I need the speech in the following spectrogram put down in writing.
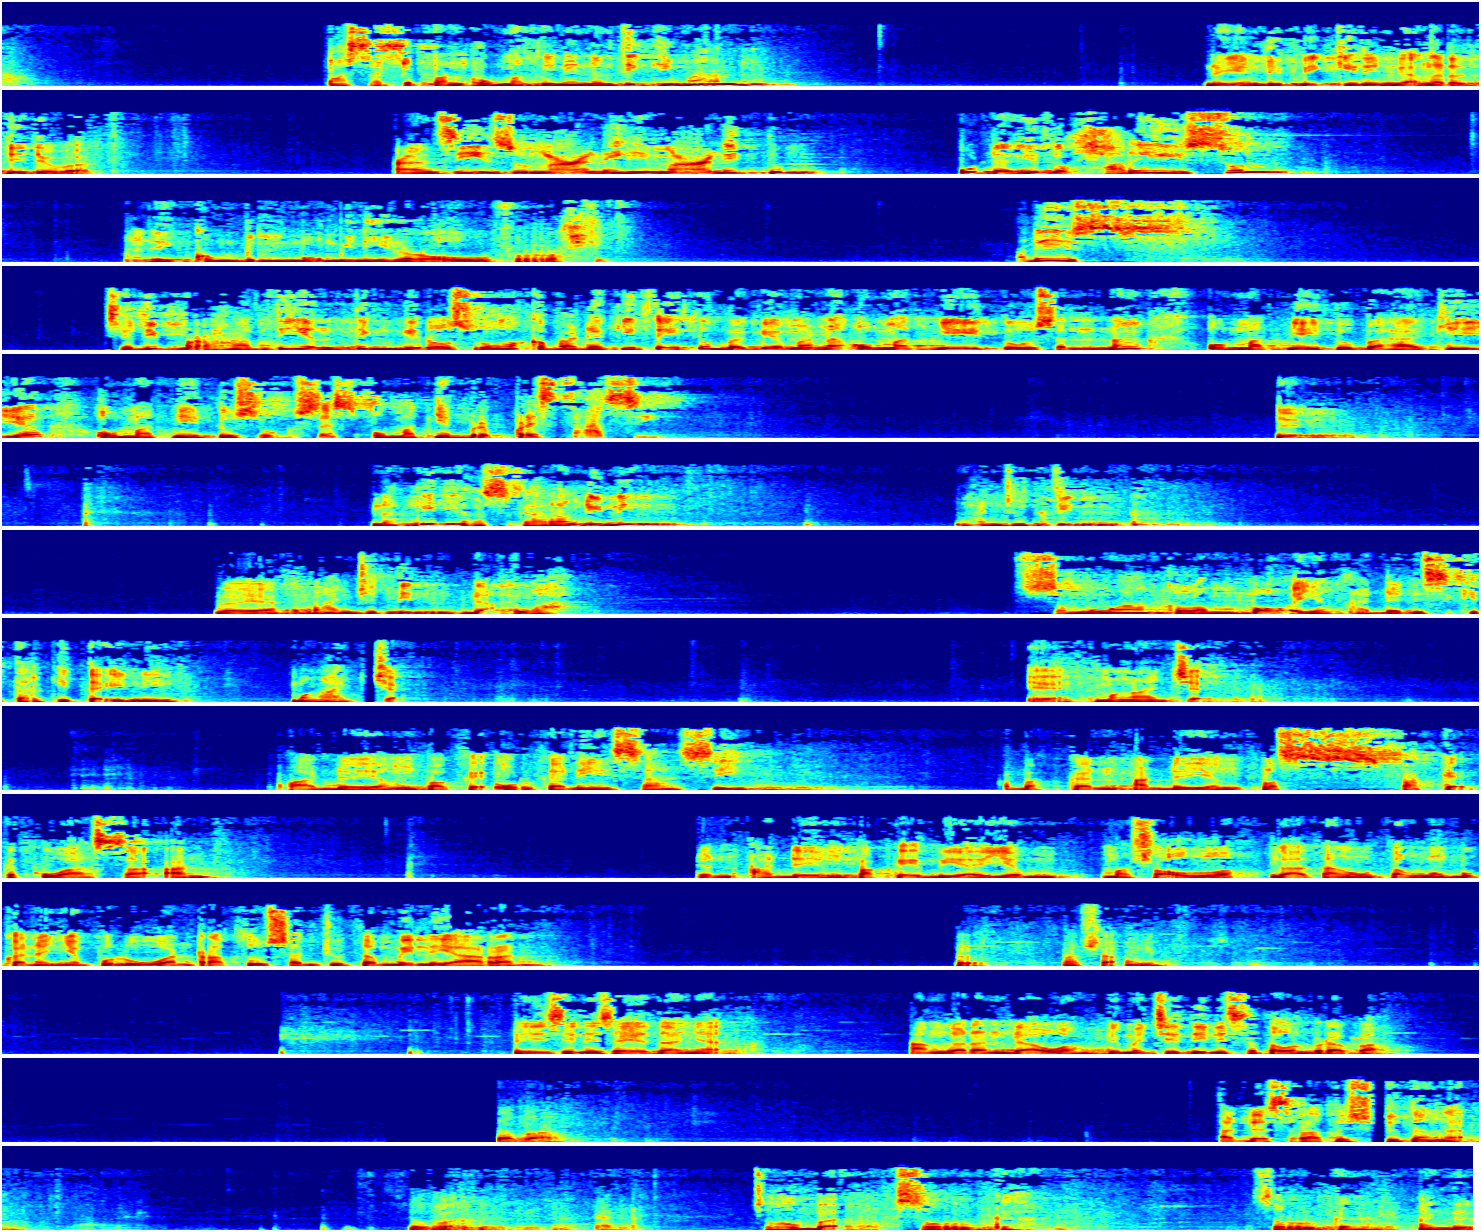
Masa depan umat ini nanti gimana? Nah yang dipikirin nggak ngerti coba. Azizun alihi ma'anitum. Udah itu harisun alaikum bil mu'minin raufur rahim. Hadis jadi perhatian tinggi Rasulullah kepada kita itu bagaimana umatnya itu senang, umatnya itu bahagia, umatnya itu sukses, umatnya berprestasi. Nah kita sekarang ini lanjutin. Nah ya, lanjutin dakwah. Semua kelompok yang ada di sekitar kita ini mengajak. Ya, mengajak. Ada yang pakai organisasi, bahkan ada yang plus pakai kekuasaan, dan ada yang pakai biaya, masya Allah, nggak tanggung-tanggung, bukan hanya puluhan, ratusan juta, miliaran. Masya Allah. Di sini saya tanya, anggaran dakwah di masjid ini setahun berapa? Berapa? Ada 100 juta enggak? Coba. Coba surga. Surga. Ada.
